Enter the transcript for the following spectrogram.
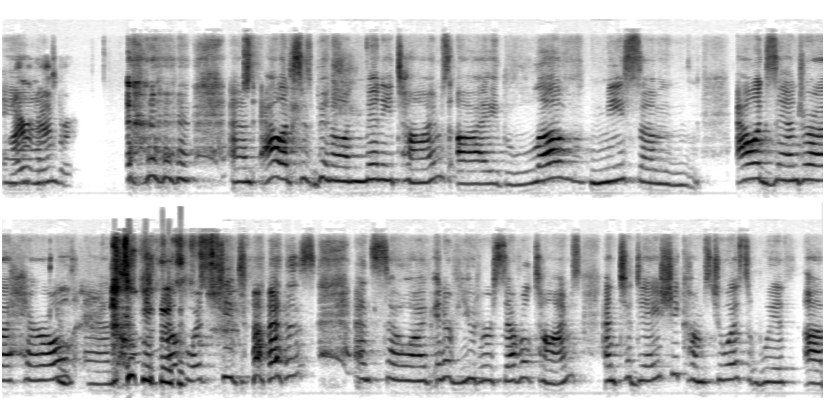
And, I remember. and Alex has been on many times. I love me some Alexandra Herold, and I love what she does. And so I've interviewed her several times. And today she comes to us with a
